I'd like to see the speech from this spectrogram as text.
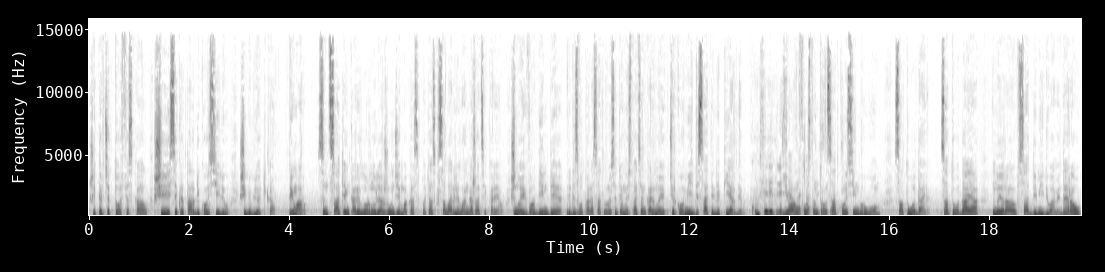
și perceptor fiscal, și secretar de consiliu, și bibliotecar. Primarul. Sunt sate în care lor nu le ajunge măcar să plătească salariile la angajații care au. Și noi vorbim de, de dezvoltarea satelor, noi suntem în situația în care noi circa 1000 de sate le pierdem. Cum se redresează Eu am fost într-un sat cu un singur om, satul Odaia. Satul Odaia nu era sat de mii de oameni, dar erau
